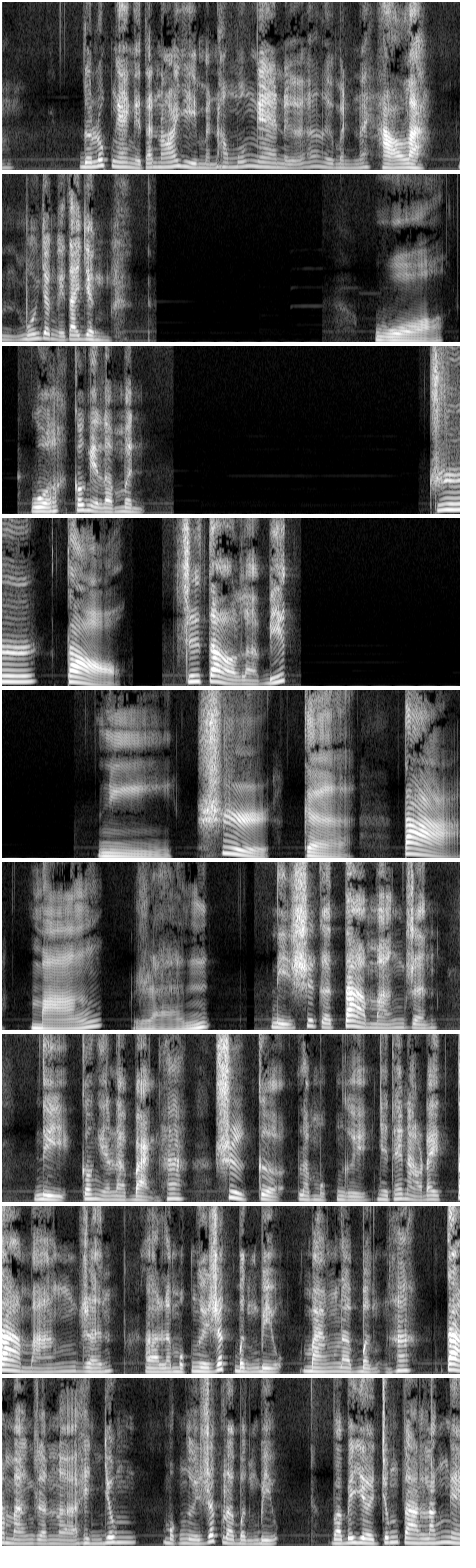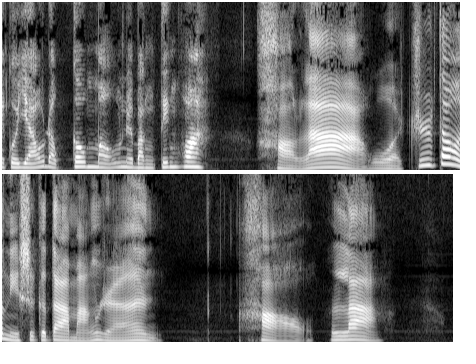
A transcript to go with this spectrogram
đôi lúc nghe người ta nói gì mình không muốn nghe nữa thì mình nói hào là. Ừ, Muốn cho người ta dừng. 我 Của có nghĩa là mình. 知道 Chứ tao là biết. 你是个大忙人。 Nì sư cờ ta mạng rịnh. Nì có nghĩa là bạn ha. Sư cờ là một người như thế nào đây? Ta mạng rịnh à, là một người rất bận biệu. Mạng là bận ha. Ta mạng rịnh là hình dung một người rất là bận biệu. Và bây giờ chúng ta lắng nghe cô giáo đọc câu mẫu này bằng tiếng Hoa. 好啦，我知道你是个大忙人。好啦，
